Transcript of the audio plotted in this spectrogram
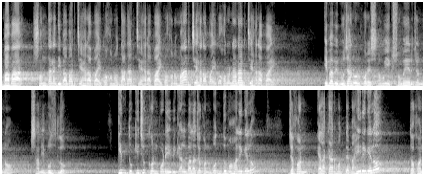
বাবা সন্তানাদি বাবার চেহারা পায়, কখনো দাদার চেহারা পায়, কখনো মার চেহারা পায়, কখনো নানার চেহারা পায়। এভাবে বোঝানোর পরে সাময়িক সময়ের জন্য স্বামী বুঝলো কিন্তু কিছুক্ষণ পরে বিকালবেলা যখন বন্ধু মহলে গেল, যখন এলাকার মধ্যে বাহিরে গেল, তখন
